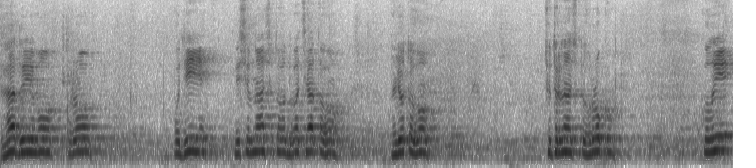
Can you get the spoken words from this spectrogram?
згадуємо про події 18-20 лютого 2014 року, коли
